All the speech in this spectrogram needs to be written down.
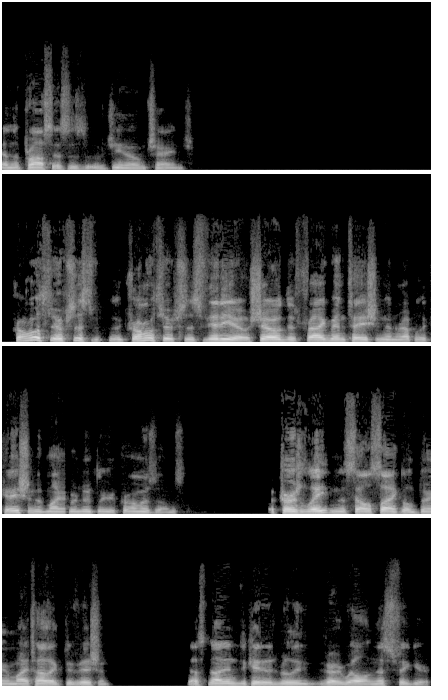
and the processes of genome change. Chromothripsis, the chromothripsis video showed that fragmentation and replication of micronuclear chromosomes occurs late in the cell cycle during mitotic division. That's not indicated really very well in this figure,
